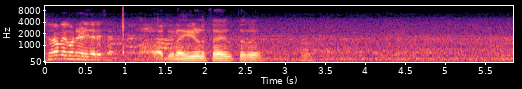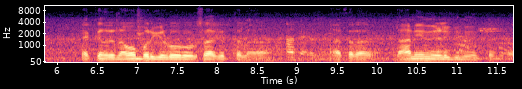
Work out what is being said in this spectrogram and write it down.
ಶಿವರಾಮೇಗೌಡರು ಹೇಳಿದ್ದಾರೆ ಸರ್. ಆ ಜನ ಹೇಳ್ತಾ ಇರ್ತಾರೆ. ಯಾಕಂದ್ರೆ ನವಂಬರ್ಗೆ ಎರಡೂವರೆ ವರ್ಷ ಆಗುತ್ತಲ್ಲ. ಆ ಥರ ನಾನೇನು ಹೇಳಿದ್ದೀನಿ ಅಂತಂದ್ರೆ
